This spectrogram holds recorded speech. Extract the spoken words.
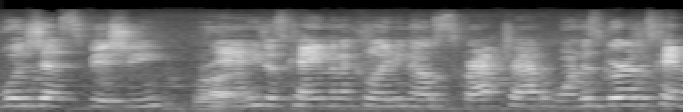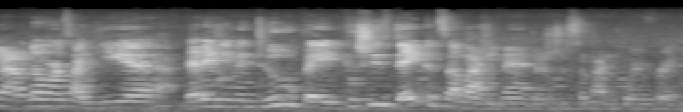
was just fishy. Right. And he just came in the club, you know, scrap trap one. This girl just came out of nowhere. It's like, yeah, that ain't even do baby. Because she's dating somebody, man. That's just somebody's boyfriend.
